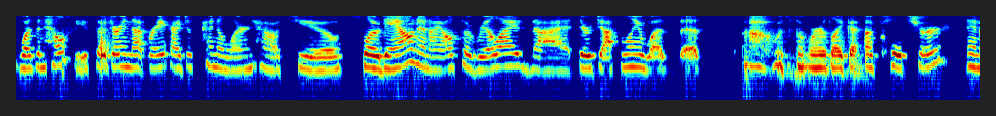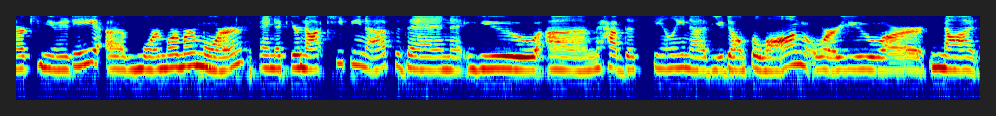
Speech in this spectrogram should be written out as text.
wasn't healthy. So during that break, I just kind of learned how to slow down. And I also realized that there definitely was this, oh, what's the word, like a, a culture in our community of more and more, more, more. And if you're not keeping up, then you um, have this feeling of you don't belong or you are not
